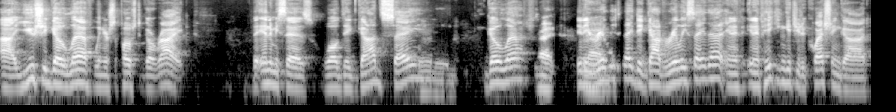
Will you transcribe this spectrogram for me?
uh, you should go left when you're supposed to go right the enemy says well did god say mm-hmm. go left? Right did he right. really say? Did God really say that? And if and if he can get you to question God,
